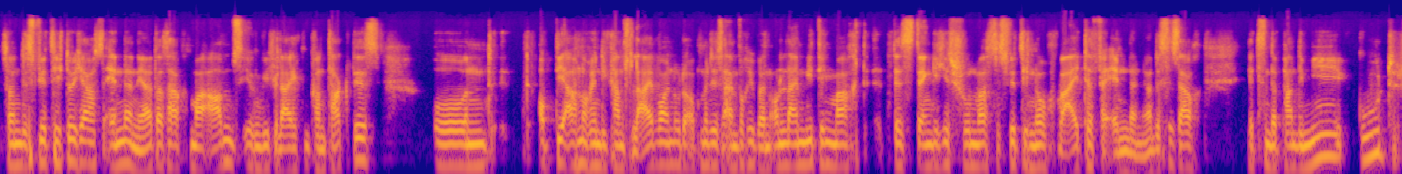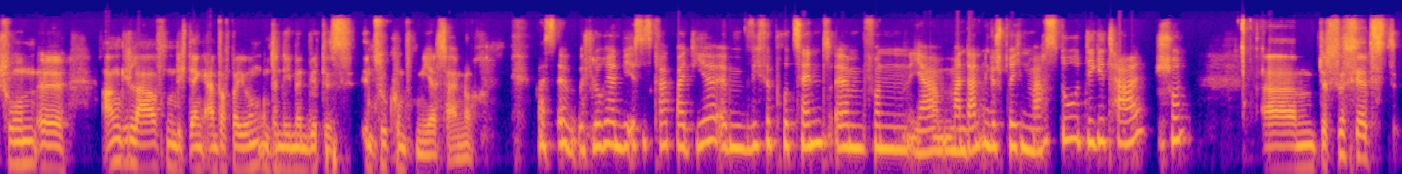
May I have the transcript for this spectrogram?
sondern das wird sich durchaus ändern, ja, dass auch mal abends irgendwie vielleicht ein Kontakt ist und ob die auch noch in die Kanzlei wollen oder ob man das einfach über ein Online-Meeting macht, das denke ich ist schon was, das wird sich noch weiter verändern. Ja, das ist auch jetzt in der Pandemie gut schon äh, angelaufen und ich denke einfach bei jungen Unternehmen wird es in Zukunft mehr sein noch. Was, äh, Florian, wie ist es gerade bei dir? Ähm, wie viel Prozent ähm, von ja, Mandantengesprächen machst du digital schon? Ähm, das ist jetzt,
